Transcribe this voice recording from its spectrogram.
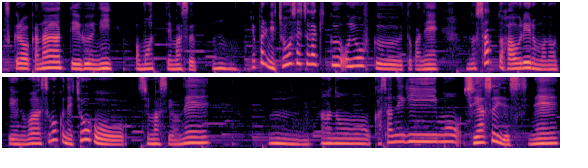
作ろうかなっていうふうに思ってます。うん、やっぱりね調節が効くお洋服とかねあのさっと羽織れるものっていうのはすごくね重宝しますよね。うん、あの重ね着もしやすいですしね。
